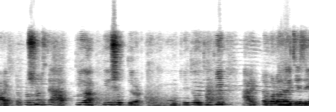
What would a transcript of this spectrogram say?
আরেকটা প্রশ্ন হচ্ছে আত্মীয় আত্মীয় শব্দের অর্থ নিমন্ত্রিত অতিথি। আরেকটা বলা হয়েছে যে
